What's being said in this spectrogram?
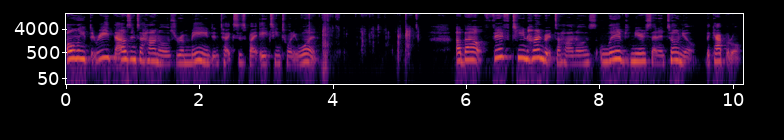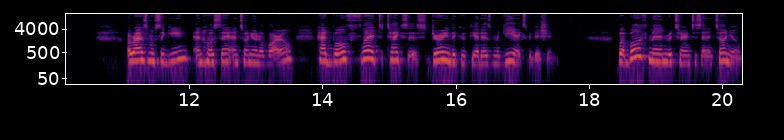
Only 3,000 Tejanos remained in Texas by 1821. About 1,500 Tejanos lived near San Antonio, the capital. Erasmo Seguin and Jose Antonio Navarro had both fled to Texas during the Gutierrez Magee expedition but both men returned to San Antonio.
